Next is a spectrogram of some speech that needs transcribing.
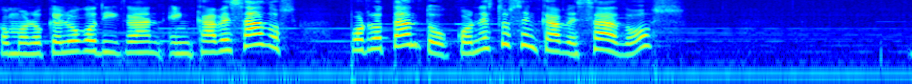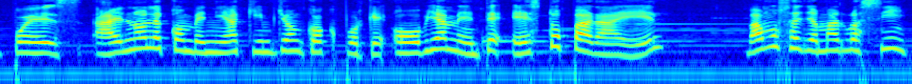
como lo que luego digan encabezados. Por lo tanto, con estos encabezados, pues a él no le convenía Kim Jong-kook porque obviamente esto para él, vamos a llamarlo así,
